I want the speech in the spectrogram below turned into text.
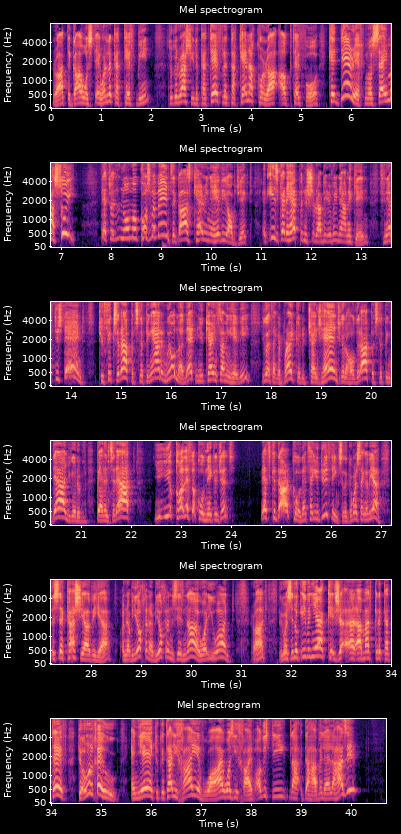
Right? The guy was standing. What does lekatef mean? Look at Rashi. Lekatef letakena korah al ktefo kederech nosei masui. That's the normal course of events. A guy's carrying a heavy object it is going to happen Shirabi every now and again. He's going to have to stand to fix it up. It's slipping out, and we all know that. When you're carrying something heavy, you've got to take a break, you've got to change hands, you've got to hold it up, it's slipping down, you've got to balance it out. You, you can't, that's not called negligence. That's kadarko. That's how you do things. So the Gemara is saying over here, this is a kashya over here on Rabbi Yochanan. Rabbi Yochanan says, no, what do you want? Right? The Gemara says, look, even yeah, uh, amat katef, te'urchehu. And yeah, to katali chayev. Why was he chayev? Obviously, the havel el hazir.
